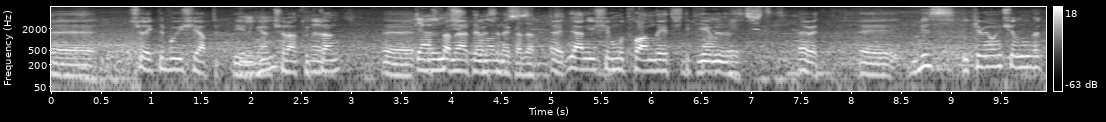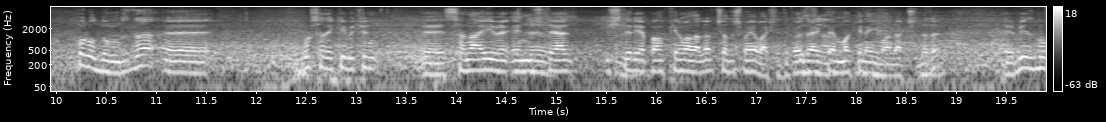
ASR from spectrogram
Ee, sürekli bu işi yaptık diyelim. Hı hı. Yani çıraklıktan e, Gelmiş usta mertebesine kadar. Evet, yani işin mutfağında yetiştik Mutfağında diyebiliriz. yetiştik. Evet. Ee, biz 2013 yılında kurulduğumuzda e, Bursa'daki bütün e, sanayi ve endüstriyel işleri yapan firmalarla çalışmaya başladık. Özellikle Güzel. makine imalatçıları. E, Biz bu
